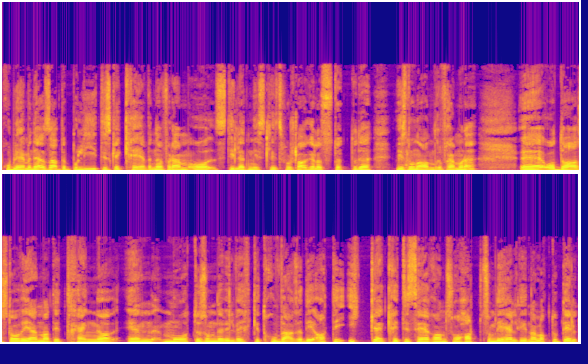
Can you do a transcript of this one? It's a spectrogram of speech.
problemet deres, er at det politisk er krevende for dem å stille et mistillitsforslag, eller støtte det hvis noen andre fremmer det. Eh, og da står vi igjen med at de trenger en måte som det vil virke troverdig, at de ikke kritiserer han så hardt som de hele tiden har lagt opp til.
